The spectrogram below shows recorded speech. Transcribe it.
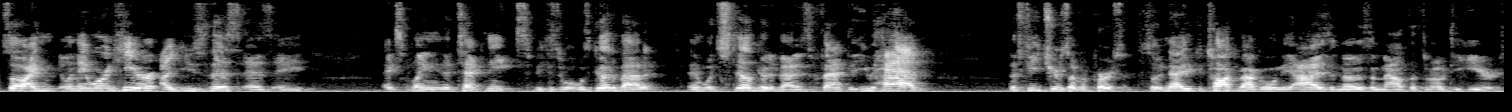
So I, when they weren't here, I used this as a explaining the techniques because what was good about it and what's still good about it is the fact that you have the features of a person. So now you can talk about going the eyes, the nose, the mouth, the throat, the ears.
